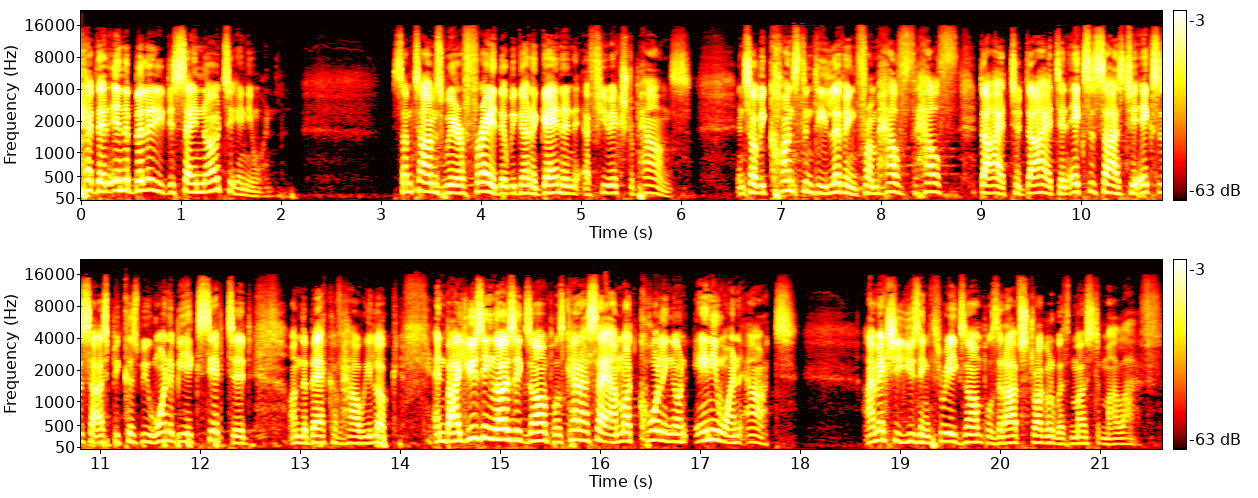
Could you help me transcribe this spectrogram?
have that inability to say no to anyone. Sometimes we're afraid that we're going to gain an, a few extra pounds. And so we're constantly living from health, health diet to diet and exercise to exercise because we want to be accepted on the back of how we look. And by using those examples, can I say I'm not calling on anyone out? I'm actually using three examples that I've struggled with most of my life.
